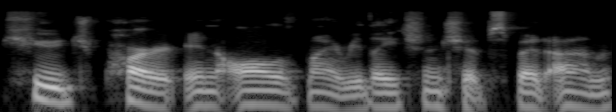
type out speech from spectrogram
huge part in all of my relationships. But um,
